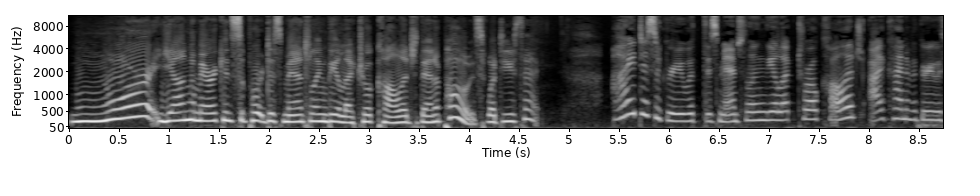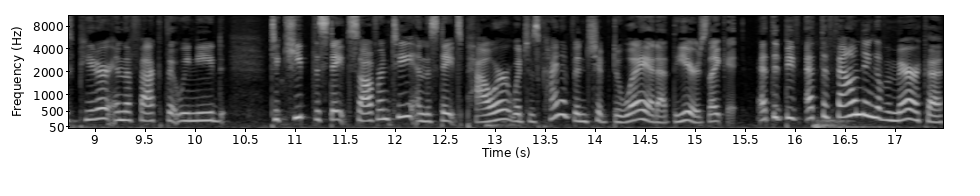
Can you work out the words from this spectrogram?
more young Americans support dismantling the Electoral College than oppose. What do you say? I disagree with dismantling the Electoral College. I kind of agree with Peter in the fact that we need to keep the state's sovereignty and the state's power, which has kind of been chipped away at at the years. Like at the at the founding of America,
